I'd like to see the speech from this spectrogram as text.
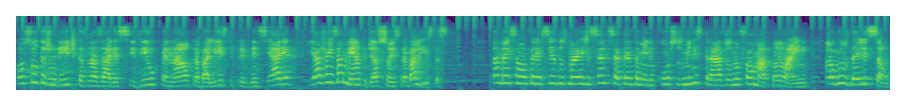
consultas jurídicas nas áreas civil, penal, trabalhista e previdenciária e ajuizamento de ações trabalhistas. Também são oferecidos mais de 170 mini cursos ministrados no formato online. Alguns deles são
